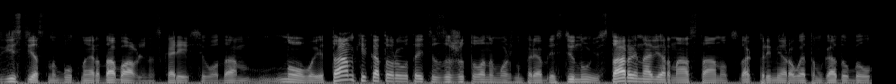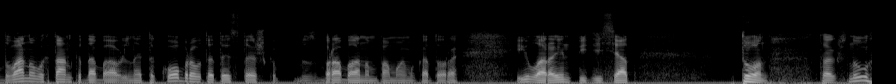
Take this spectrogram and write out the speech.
естественно, будут, наверное, добавлены, скорее всего, да, новые танки, которые вот эти за жетоны можно приобрести. Ну и старые, наверное, останутся. Да, к примеру, в этом году было два новых танка добавлено. Это Кобра, вот эта СТ-шка с барабаном, по-моему, которая. И Лорейн 50 тонн. Так что, ну,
